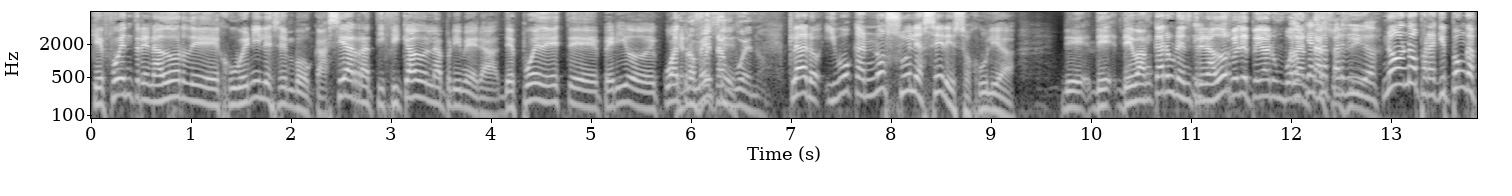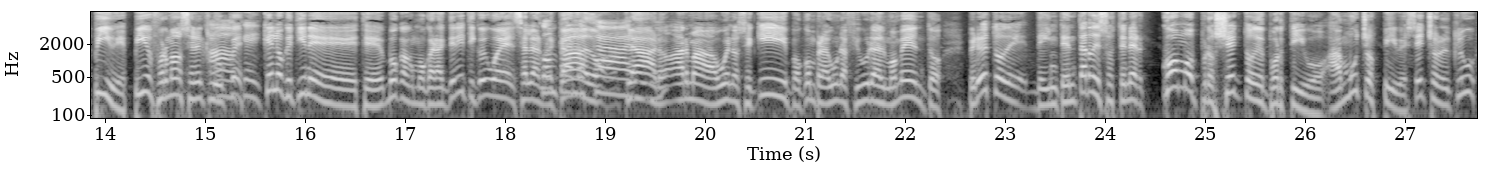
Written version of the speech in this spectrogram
que fue entrenador de juveniles en Boca, sea ratificado en la primera, después de este periodo de cuatro no fue meses. tan bueno. Claro, y Boca no suele hacer eso, Julia. De, de, de bancar a un entrenador Suele pegar un haya volantazo. perdido. no, no, para que ponga pibes, pibes formados en el club. Ah, ¿Qué, es lo que tiene este, Boca como característico? Y bueno, sale al Compra mercado, local, claro, ¿no? arma buenos equipos, compra alguna figura del momento. Pero esto de, de intentar de sostener como proyecto deportivo a muchos pibes hechos en el club,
